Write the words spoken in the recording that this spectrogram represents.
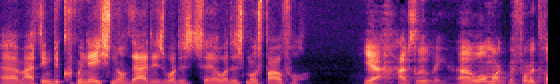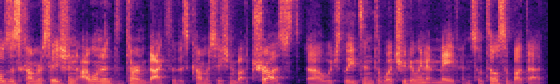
um, I think the combination of that is what is uh, what is most powerful. Yeah, absolutely. Uh, well, Mark, before we close this conversation, I wanted to turn back to this conversation about trust, uh, which leads into what you're doing at Mavin. So tell us about that.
